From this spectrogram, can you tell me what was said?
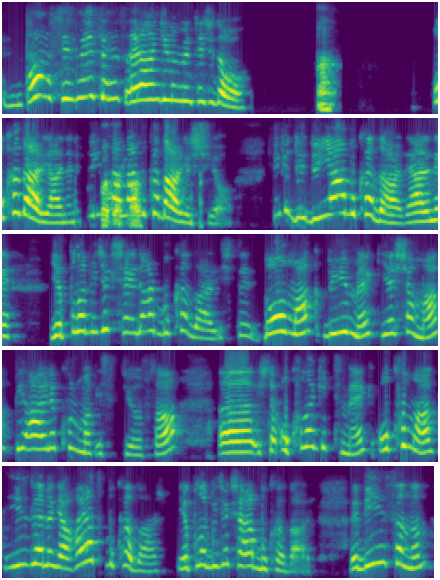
Tamam siz neyseniz herhangi bir mülteci de o. Heh. O kadar yani. Bu insanlar bu kadar yaşıyor. Çünkü dü- dünya bu kadar. Yani yapılabilecek şeyler bu kadar. İşte doğmak, büyümek, yaşamak, bir aile kurmak istiyorsa, e, işte okula gitmek, okumak, izlemek, yani hayat bu kadar. Yapılabilecek şeyler bu kadar. Ve bir insanın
